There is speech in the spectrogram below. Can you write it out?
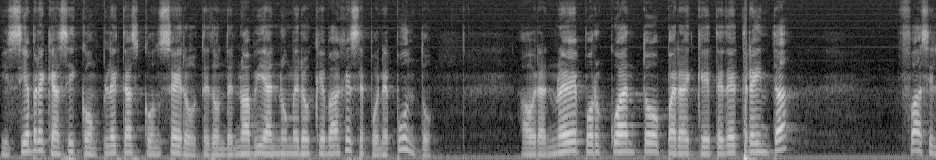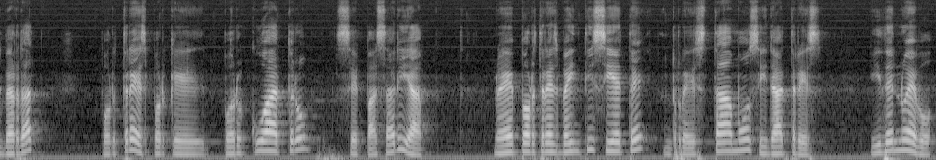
Y siempre que así completas con 0, de donde no había número que baje, se pone punto. Ahora, 9 por cuánto para que te dé 30. Fácil, ¿verdad? Por 3, porque por 4 se pasaría. 9 por 3, 27, restamos y da 3. Y de nuevo,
